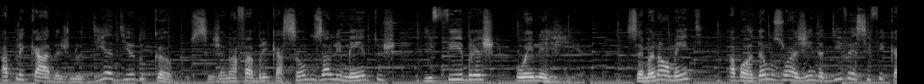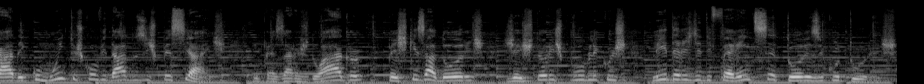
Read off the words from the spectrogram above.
aplicadas no dia a dia do campo, seja na fabricação dos alimentos, de fibras ou energia. Semanalmente, abordamos uma agenda diversificada e com muitos convidados especiais, empresários do agro, pesquisadores, gestores públicos, líderes de diferentes setores e culturas,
